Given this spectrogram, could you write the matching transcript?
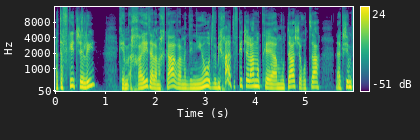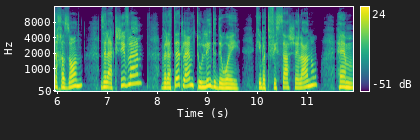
התפקיד שלי כאחראית על המחקר והמדיניות, ובכלל התפקיד שלנו כעמותה שרוצה להגשים את החזון, זה להקשיב להם ולתת להם to lead the way. כי בתפיסה שלנו, הם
